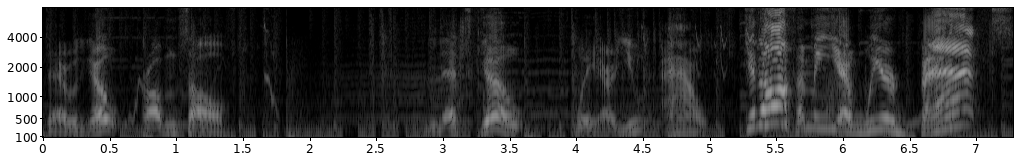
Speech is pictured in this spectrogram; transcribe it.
There we go. Problem solved. Let's go. Wait, are you? Ow. Get off of me, you weird bats!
